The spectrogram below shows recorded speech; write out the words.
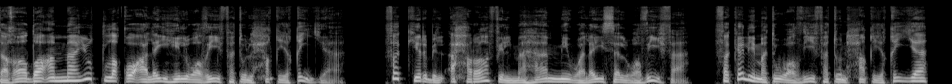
تغاضى عما يطلق عليه الوظيفة الحقيقية. فكر بالاحرى في المهام وليس الوظيفة. فكلمة وظيفة حقيقية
